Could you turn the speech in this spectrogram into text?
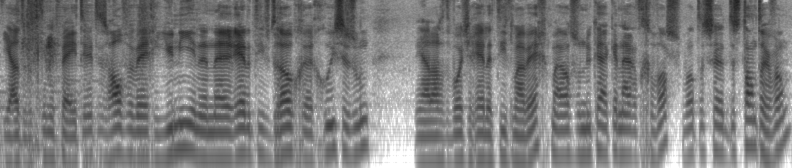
jou te beginnen, Peter. Het is halverwege juni in een uh, relatief droog uh, groeiseizoen. Ja, laat het woordje relatief maar weg. Maar als we nu kijken naar het gewas, wat is de stand ervan?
